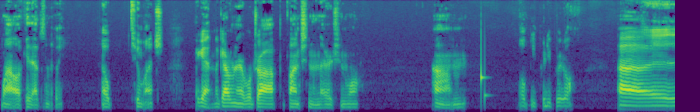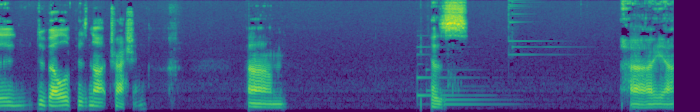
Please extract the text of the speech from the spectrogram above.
Well, okay, that doesn't really too much. Again, the governor will draw up a bunch, and then the Urchin will um, will be pretty brutal. Uh, develop is not trashing. Um, because, uh, yeah.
